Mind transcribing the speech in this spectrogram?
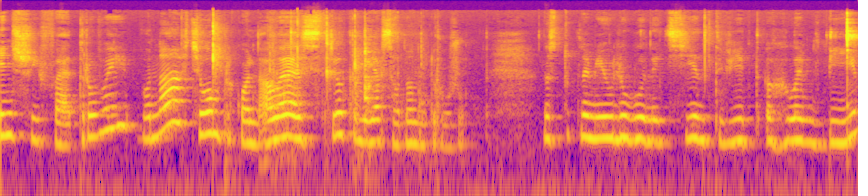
інший фетровий. Вона в цілому прикольна, але з стрілками я все одно не дружу. Наступний мій улюблений тінт від Glambi.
